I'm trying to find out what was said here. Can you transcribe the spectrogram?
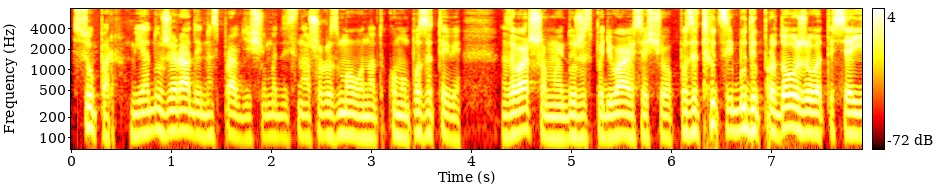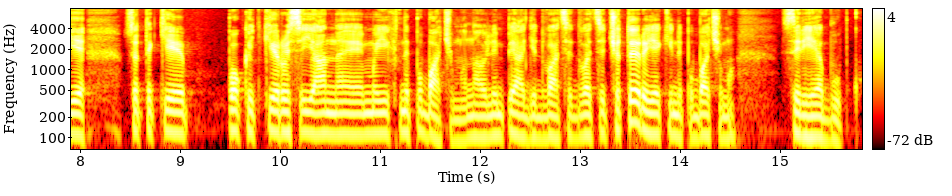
Супер. Я дуже радий насправді, що ми десь нашу розмову на такому позитиві завершимо. І дуже сподіваюся, що позитив цей буде продовжуватися. І все-таки покидьки росіяни, ми їх не побачимо на Олімпіаді 2024, як і не побачимо Сергія Бубку.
